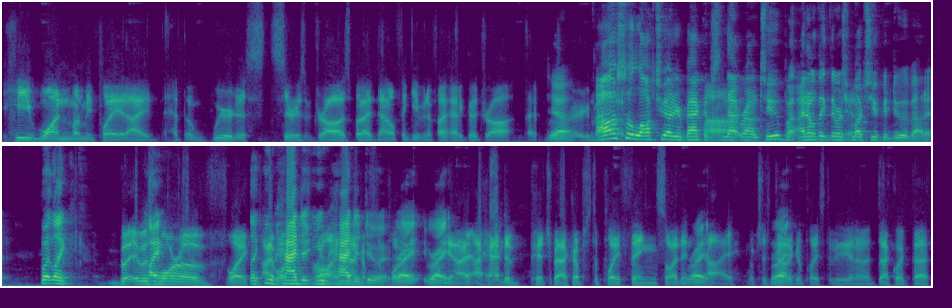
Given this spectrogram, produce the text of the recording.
he won when we played. I had the weirdest series of draws, but I, I don't think even if I had a good draw, that was a Yeah, very good I also locked you out of your backups in that Um, round too, but I don't think there was yeah. much you could do about it. But like But it was I- more of like like you wasn't had to you had to do it, play. right? Right. Yeah, I, I had to pitch backups to play things so I didn't Right. die, which is Right. not a good place to be in a deck like that.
